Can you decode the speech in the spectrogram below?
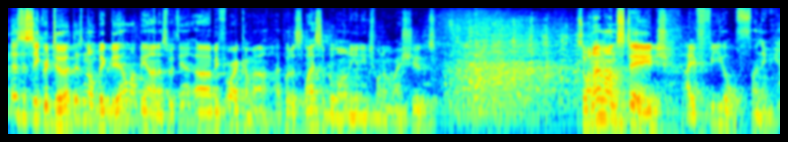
There's a secret to it. There's no big deal. I'll be honest with you. Uh, before I come out, I put a slice of bologna in each one of my shoes. So when I'm on stage, I feel funny.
